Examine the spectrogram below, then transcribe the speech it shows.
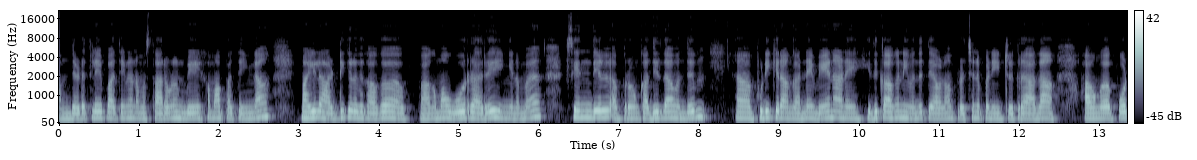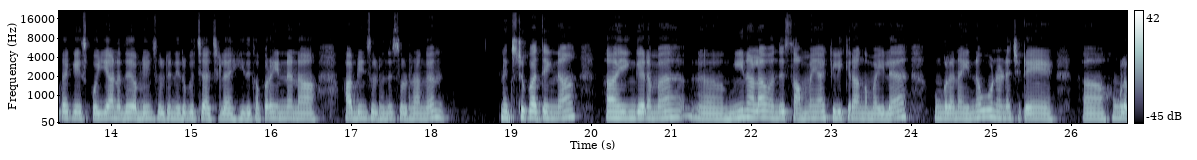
அந்த இடத்துல பார்த்திங்கன்னா நம்ம சரவணன் வேகமாக பார்த்திங்கன்னா மயிலை அடிக்கிறதுக்காக வேகமாக ஓடுறாரு. இங்கே நம்ம செந்தில் அப்புறம் கதிர் தான் வந்து பிடிக்கிறாங்க. அண்ணே வேணாண்ணே இதுக்காக நீ வந்து தேவலாம் பிரச்சனை பண்ணிகிட்ருக்குற அதான் அவங்க போட்ட கேஸ் பொய்யானது அப்படின்னு சொல்லிட்டு நிரூபிச்சாச்சுல. இதுக்கப்புறம் என்னண்ணா? அப்படின்னு சொல்லிட்டு வந்து சொல்கிறாங்க நெக்ஸ்ட்டு பார்த்தீங்கன்னா இங்கே நம்ம மீனாலாம் வந்து செம்மையாக கிழிக்கிறாங்க மயிலை. உங்களை நான் என்னவோ நினச்சிட்டேன். உங்களை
